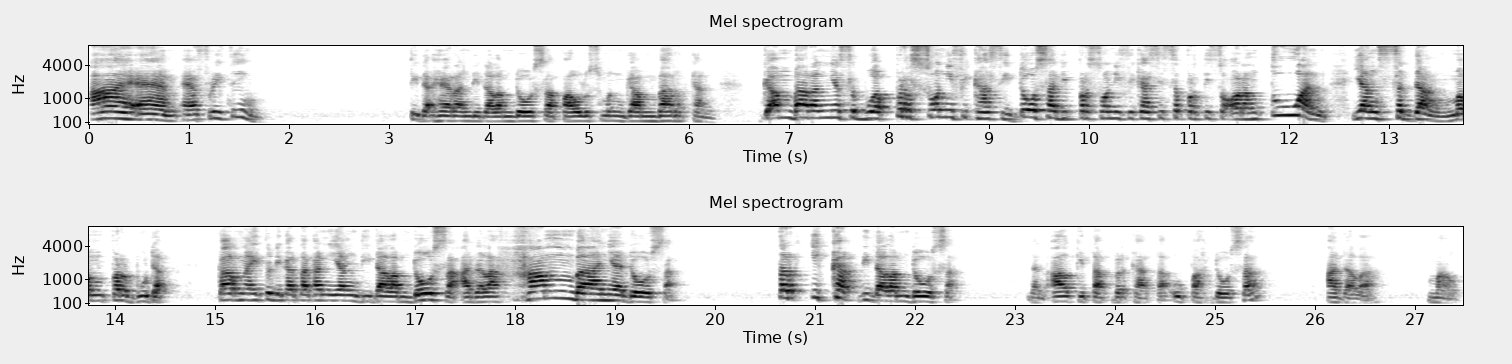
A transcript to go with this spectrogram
I am everything. Tidak heran di dalam dosa Paulus menggambarkan gambarannya sebuah personifikasi. Dosa dipersonifikasi seperti seorang tuan yang sedang memperbudak. Karena itu dikatakan yang di dalam dosa adalah hambanya dosa. Terikat di dalam dosa. Dan Alkitab berkata upah dosa adalah maut.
